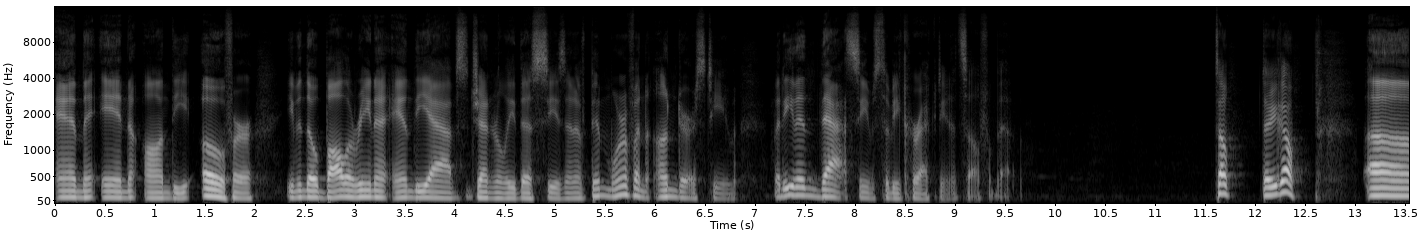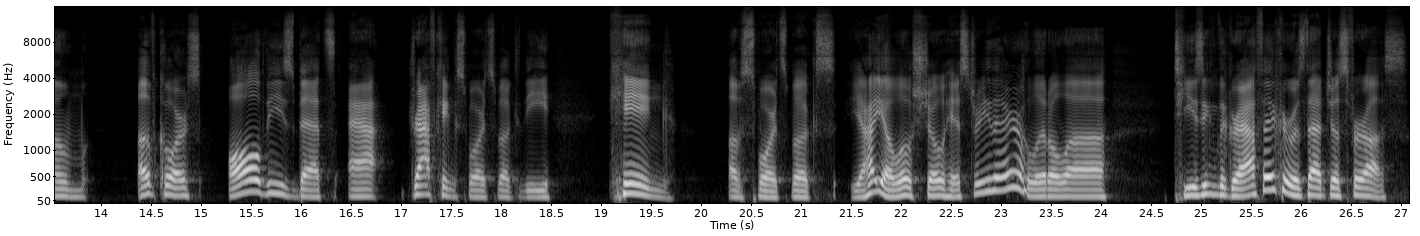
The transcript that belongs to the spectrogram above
am in on the over, even though Ball Arena and the Avs generally this season have been more of an unders team, but even that seems to be correcting itself a bit. So there you go. Um, of course, all these bets at DraftKings Sportsbook, the king of sportsbooks. Yeah, yeah, a little show history there, a little uh teasing the graphic, or was that just for us?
